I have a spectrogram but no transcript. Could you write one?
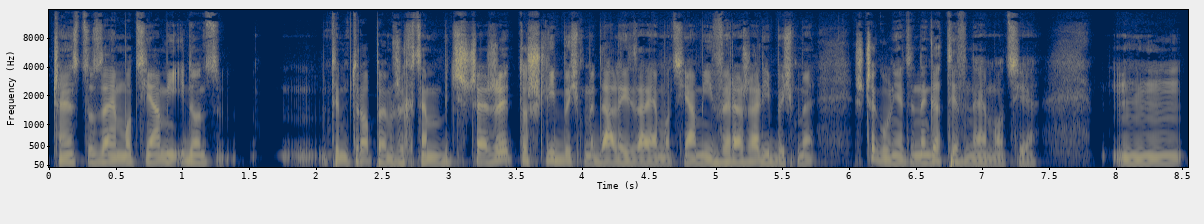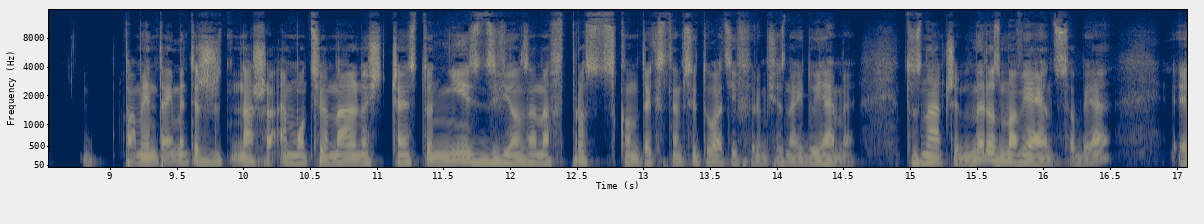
często za emocjami, idąc tym tropem, że chcemy być szczerzy, to szlibyśmy dalej za emocjami i wyrażalibyśmy szczególnie te negatywne emocje. Mm, Pamiętajmy też, że nasza emocjonalność często nie jest związana wprost z kontekstem sytuacji, w którym się znajdujemy. To znaczy, my rozmawiając sobie, yy,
